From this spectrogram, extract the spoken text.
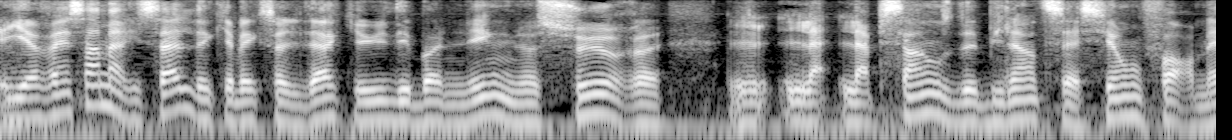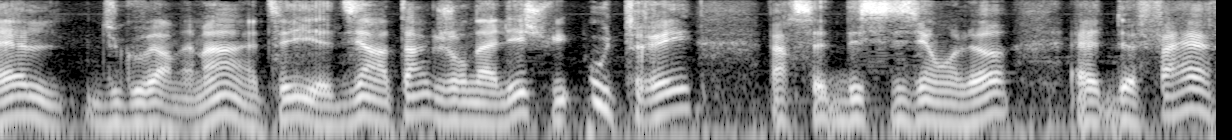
Il y a- Vincent Marissal de Québec solidaire qui a eu des bonnes lignes là, sur euh, la- l'absence de bilan de session formel du gouvernement. Tu sais, il a dit en tant que journaliste, je suis outré par cette décision-là euh, de faire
